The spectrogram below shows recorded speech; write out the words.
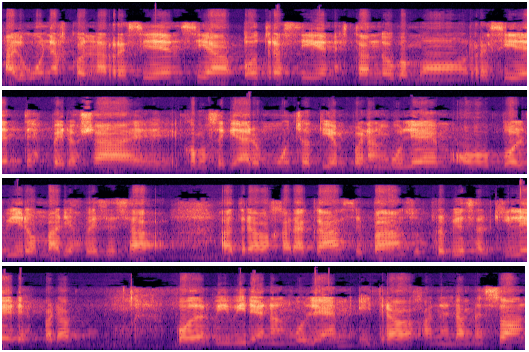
Algunas con la residencia, otras siguen estando como residentes, pero ya eh, como se quedaron mucho tiempo en Angulem o volvieron varias veces a, trabajar acá, se pagan sus propios alquileres para poder vivir en Angulem y trabajan en la mesón.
